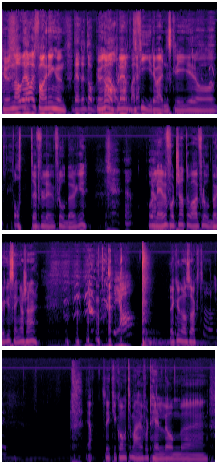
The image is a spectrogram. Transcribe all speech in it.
Hun hadde erfaring, hun. Det du Hun har opplevd fire verdenskriger og åtte fl flodbølger. Ja. Og lever fortsatt. Det var flodbølge i senga sjæl. Ja. Det kunne du ha sagt. Ja. Så ikke kom til meg og fortell om uh,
